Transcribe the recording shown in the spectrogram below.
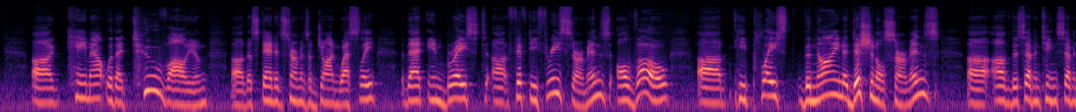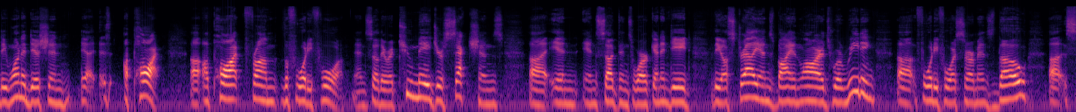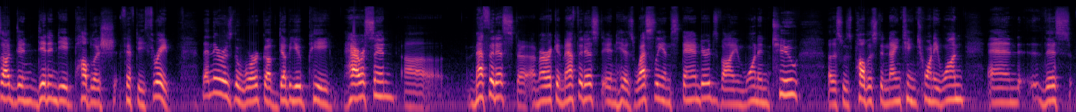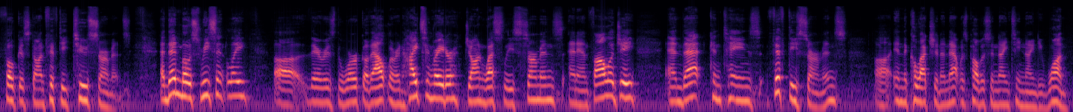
uh, came out with a two volume, uh, The Standard Sermons of John Wesley, that embraced uh, 53 sermons, although uh, he placed the nine additional sermons uh, of the 1771 edition uh, apart apart from the 44. And so there are two major sections in, in Sugden's work. And indeed, the Australians, by and large, were reading uh, 44 sermons, though uh, Sugden did indeed publish 53. Then there is the work of W.P. Harrison, uh, Methodist, uh, American Methodist, in his Wesleyan Standards, Volume 1 and 2. this was published in 1921 and this focused on 52 sermons. And then most recently, uh, there is the work of Outler and Heitzenrater, John Wesley's Sermons and Anthology, and that contains 50 sermons uh, in the collection, and that was published in 1991.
